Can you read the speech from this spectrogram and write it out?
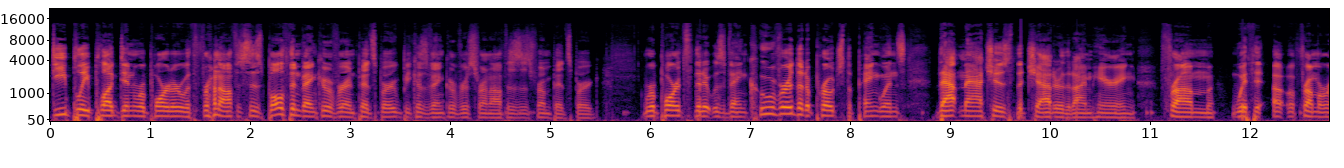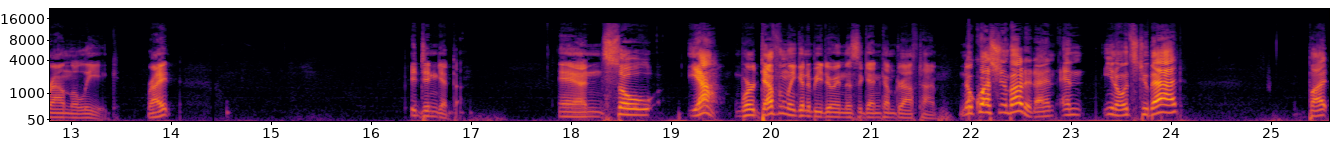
deeply plugged in reporter with front offices both in Vancouver and Pittsburgh because Vancouver's front office is from Pittsburgh, reports that it was Vancouver that approached the Penguins. That matches the chatter that I'm hearing from with uh, from around the league, right? It didn't get done. And so, yeah, we're definitely going to be doing this again come draft time. No question about it. And and you know, it's too bad. But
